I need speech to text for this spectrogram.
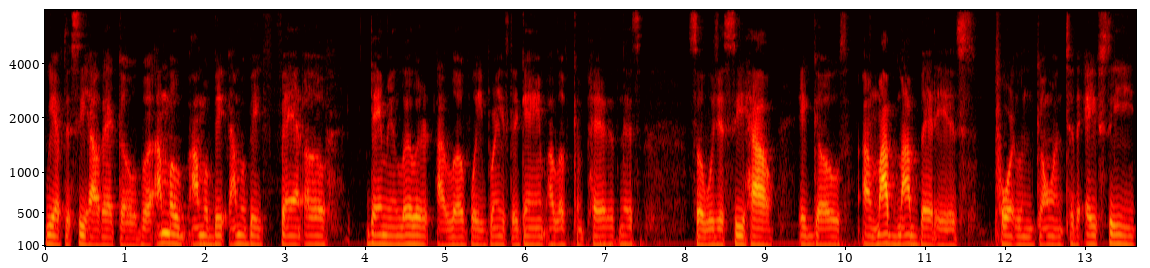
we have to see how that goes. But I'm a I'm a big I'm a big fan of Damian Lillard. I love what he brings to the game. I love competitiveness. So we'll just see how it goes. Um, my my bet is Portland going to the eighth seed.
